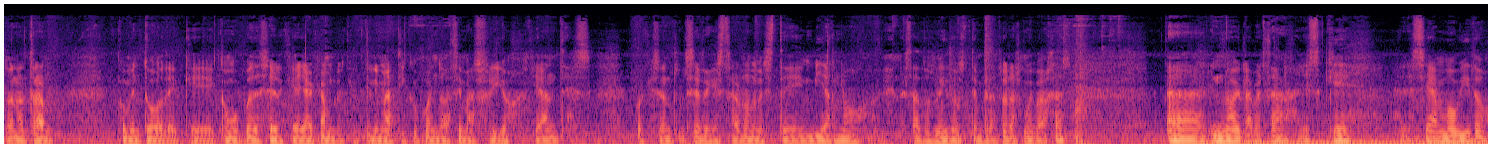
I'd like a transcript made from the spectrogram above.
Donald Trump comentó de que cómo puede ser que haya cambio climático cuando hace más frío que antes, porque se, se registraron este invierno en Estados Unidos temperaturas muy bajas. Uh, no, la verdad es que se han movido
